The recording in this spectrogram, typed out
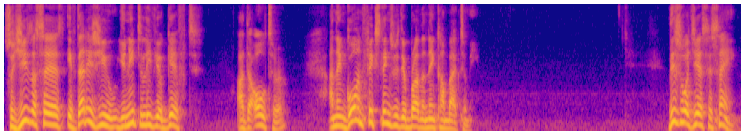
So Jesus says, if that is you, you need to leave your gift at the altar and then go and fix things with your brother and then come back to me. This is what Jesus is saying.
